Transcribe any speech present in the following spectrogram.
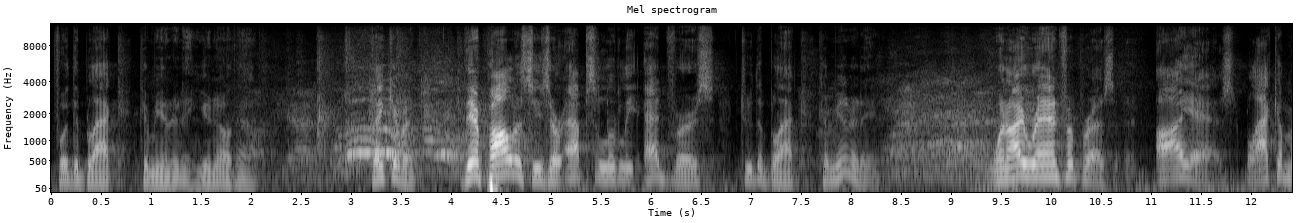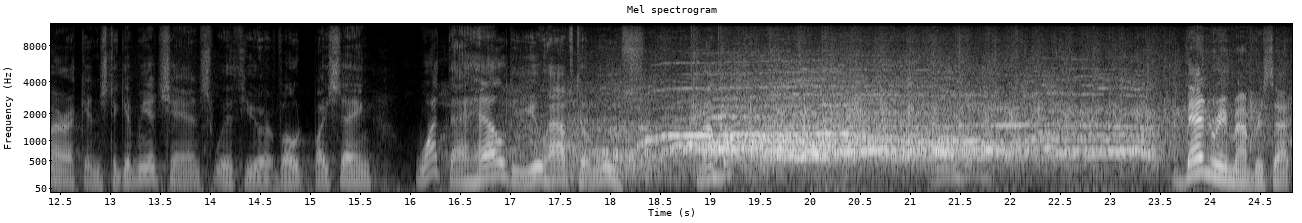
for the black community. You know that. Think of it. Their policies are absolutely adverse to the black community. When I ran for president, I asked black Americans to give me a chance with your vote by saying, What the hell do you have to lose? Remember? Ben remembers that.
